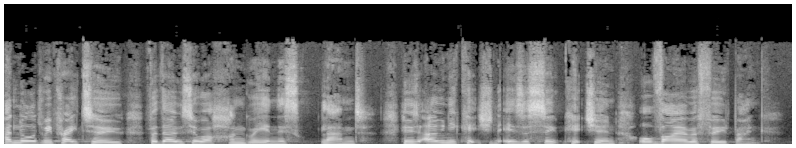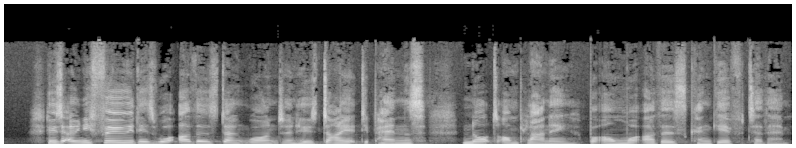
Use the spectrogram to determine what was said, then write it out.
And Lord, we pray too for those who are hungry in this land, whose only kitchen is a soup kitchen or via a food bank whose only food is what others don't want and whose diet depends not on planning but on what others can give to them.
